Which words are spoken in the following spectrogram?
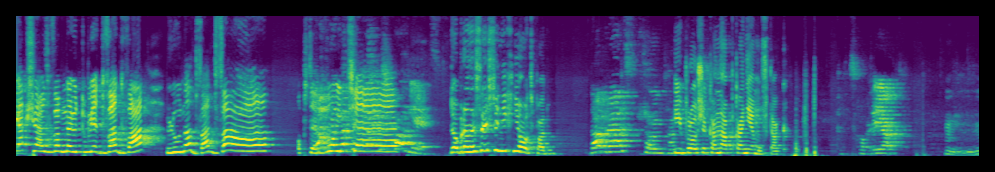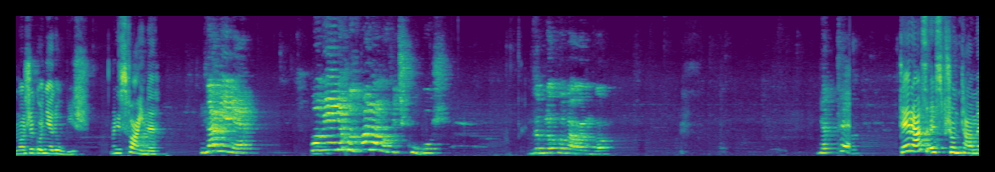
jak się nazywam na YouTubie 2-2, Luna 2-2. Obserwujcie. Dobra, na szczęście nikt nie odpadł. Dobra, sprzątam. I proszę, kanapka, nie mów tak. Ale jak? Mm, Może go nie lubisz. On jest fajny. Dla mnie nie. Bo mnie nie pozwala mówić Kubuś. Zablokowałam go. Ja też. Teraz e, sprzątamy.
